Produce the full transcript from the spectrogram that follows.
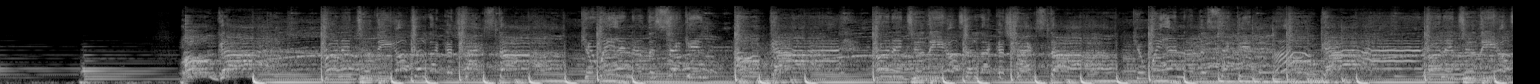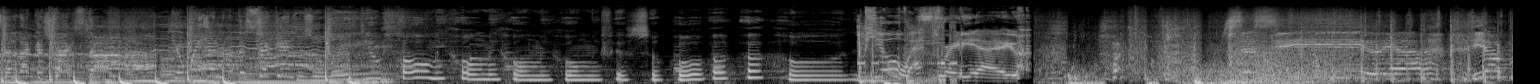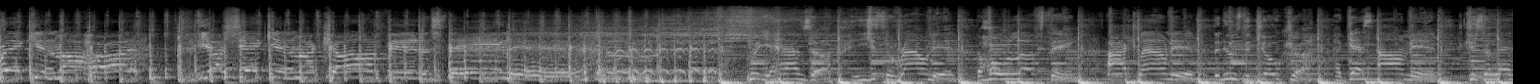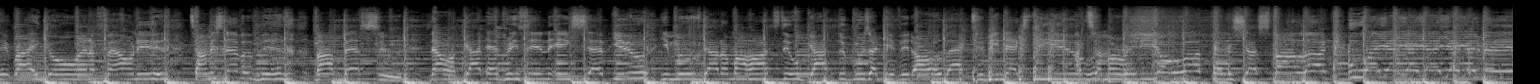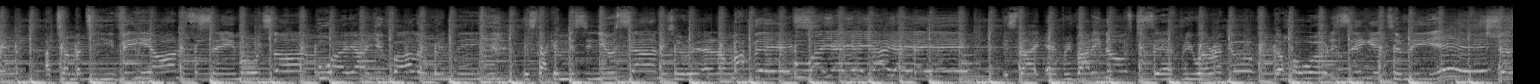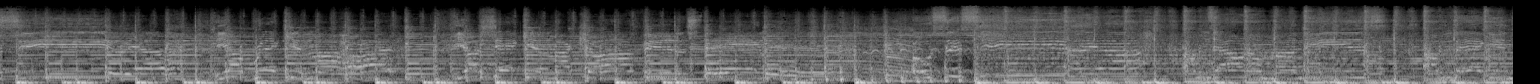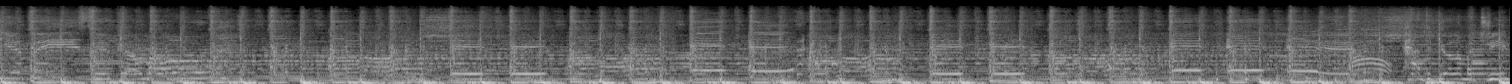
Feel so holy. Pure West Radio. got the bruise. I give it all back to be next to you. I turn my radio up and it's just my luck.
